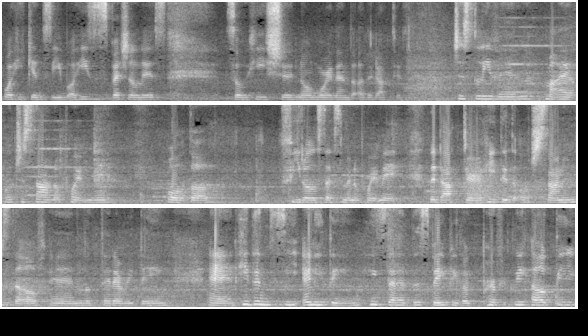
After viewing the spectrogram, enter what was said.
what he can see. But he's a specialist so he should know more than the other doctors. Just leaving my ultrasound appointment well the fetal assessment appointment. The doctor he did the ultrasound himself and looked at everything and he didn't see anything. He said this baby looked perfectly healthy,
